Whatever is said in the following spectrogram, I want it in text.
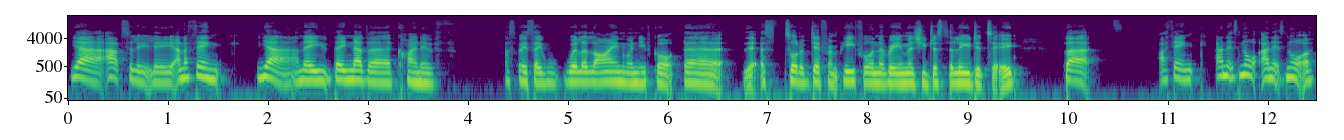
Yeah, absolutely. And I think, yeah, and they they never kind of I suppose they will align when you've got the, the, sort of different people in the room, as you just alluded to. But I think, and it's not, and it's not a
